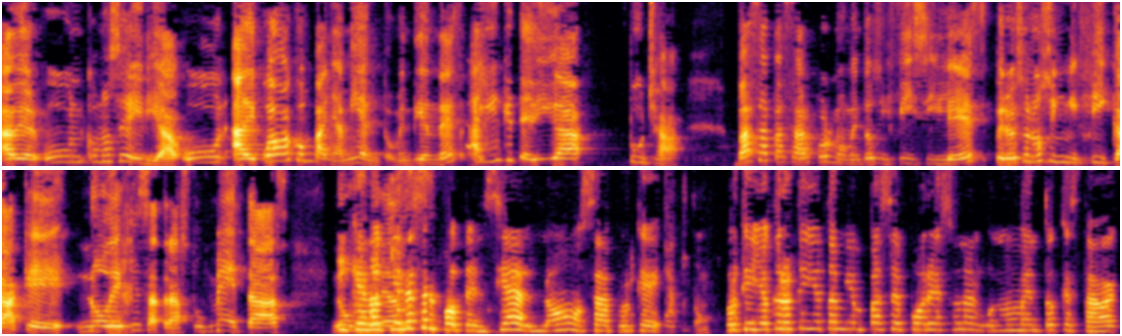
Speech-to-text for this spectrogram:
a ver, un, ¿cómo se diría? Un adecuado acompañamiento, ¿me entiendes? Alguien que te diga, pucha, vas a pasar por momentos difíciles, pero eso no significa que no dejes atrás tus metas, y que no tienes el potencial, ¿no? O sea, porque, porque yo creo que yo también pasé por eso en algún momento que estaba,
